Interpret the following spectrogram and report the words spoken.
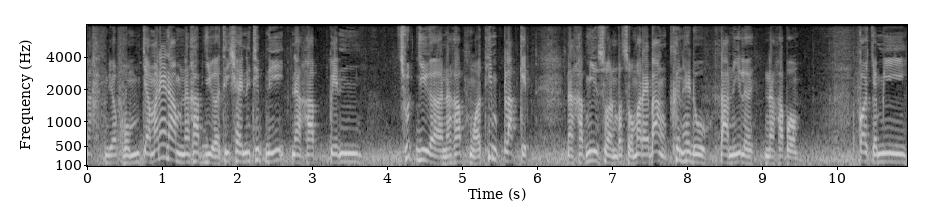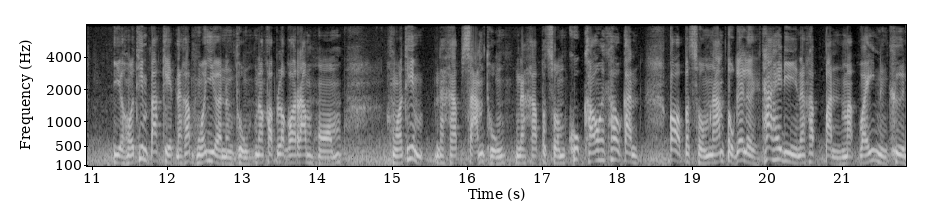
นะเดี๋ยวผมจะมาแนะนำนะครับ เหยื่อที่ใช้ในทริปนี้นะครับ เป็นชุดเหยื่อนะครับ หัวทิ่มปลาเก็ตนะครับ มีส่วนผสมอะไรบ้างขึ้นให้ดูตามนี้เลยนะครับผม ก็จะมี เหยื่อหัวทิ่มปลาเกตนะครับ หัวเหยื่อหนึ่งถุงนะครับ แล้วก็รำหอมหัวทิ่มนะครับสามถุงนะครับ ผสมคลุกเคล้าให้เข้ากัน ก็ผสมน้ำตกได้เลย ถ้าให้ดีนะครับ ปั่นหมักไว้หนึ่งคืน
